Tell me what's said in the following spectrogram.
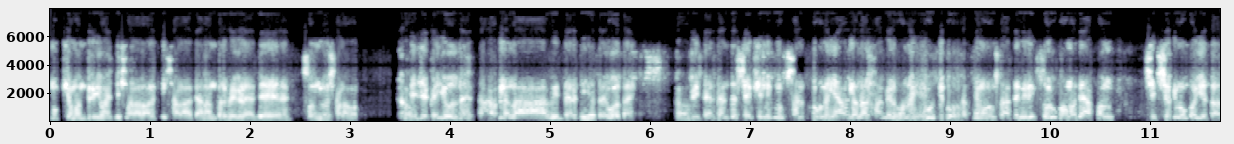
मुख्यमंत्री माझी शाळा लाडकी शाळा त्यानंतर वेगळ्या जे संघ शाळा हो. हे जे काही योजना आहेत आपल्याला विद्यार्थी हे दैवत आहे हो. विद्यार्थ्यांचं शैक्षणिक नुकसान करूनही आपल्याला सामील होणं हे उचित होत नाही म्हणून प्रातिनिधिक स्वरूपामध्ये आपण शिक्षक लोक येतात.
